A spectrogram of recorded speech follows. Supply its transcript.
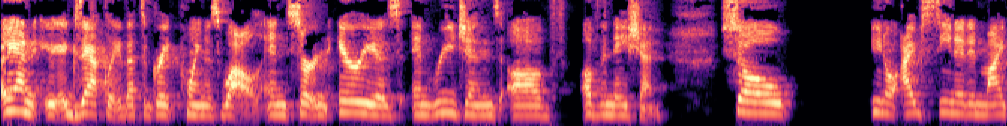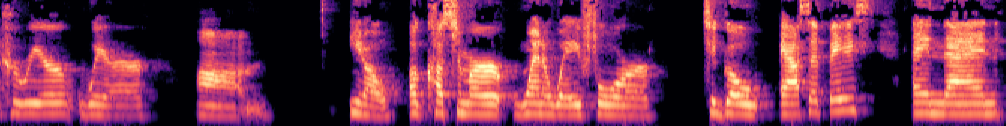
And exactly, that's a great point as well. In certain areas and regions of of the nation, so you know, I've seen it in my career where, um, you know, a customer went away for to go asset based and then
